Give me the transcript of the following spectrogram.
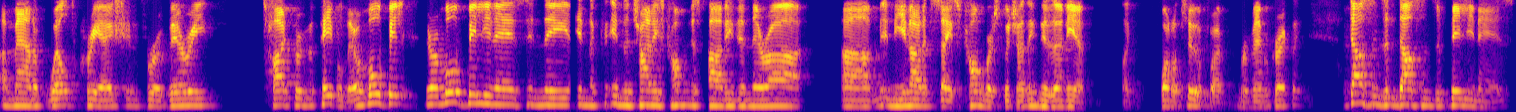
amount of wealth creation for a very tight group of people. There are more bil- there are more billionaires in the in the in the Chinese Communist Party than there are um, in the United States Congress, which I think there's only a like one or two, if I remember correctly. Dozens and dozens of billionaires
